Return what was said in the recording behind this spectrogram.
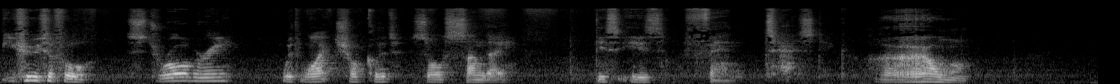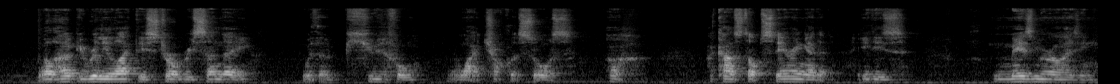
Beautiful strawberry with white chocolate sauce sundae. This is fantastic. Well, I hope you really like this strawberry sundae with a beautiful white chocolate sauce. Oh, I can't stop staring at it. It is mesmerizing.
